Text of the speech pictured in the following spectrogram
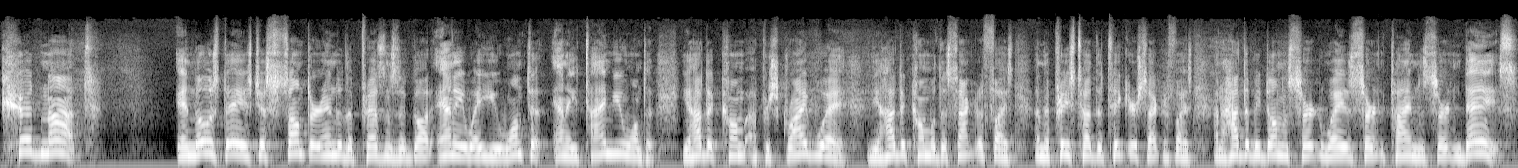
could not in those days just saunter into the presence of God any way you want it, any time you want it. You had to come a prescribed way, and you had to come with a sacrifice, and the priest had to take your sacrifice, and it had to be done in certain ways, certain times, and certain days.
